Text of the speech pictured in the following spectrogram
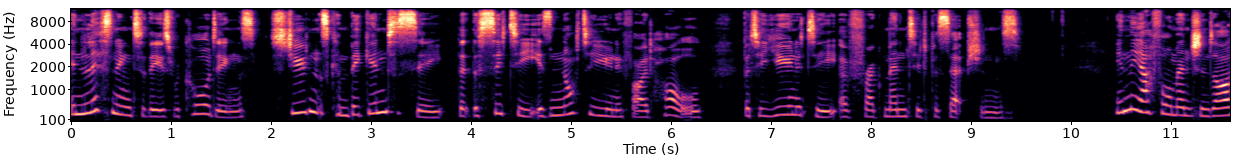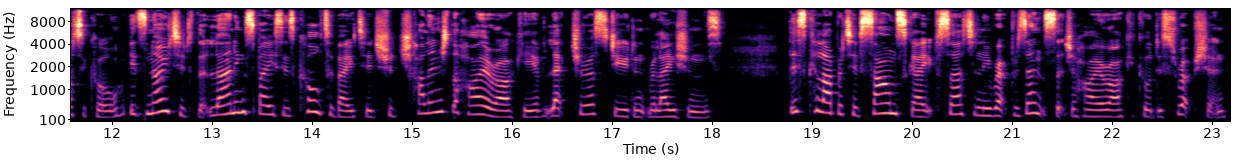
In listening to these recordings, students can begin to see that the city is not a unified whole, but a unity of fragmented perceptions. In the aforementioned article, it's noted that learning spaces cultivated should challenge the hierarchy of lecturer-student relations. This collaborative soundscape certainly represents such a hierarchical disruption,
